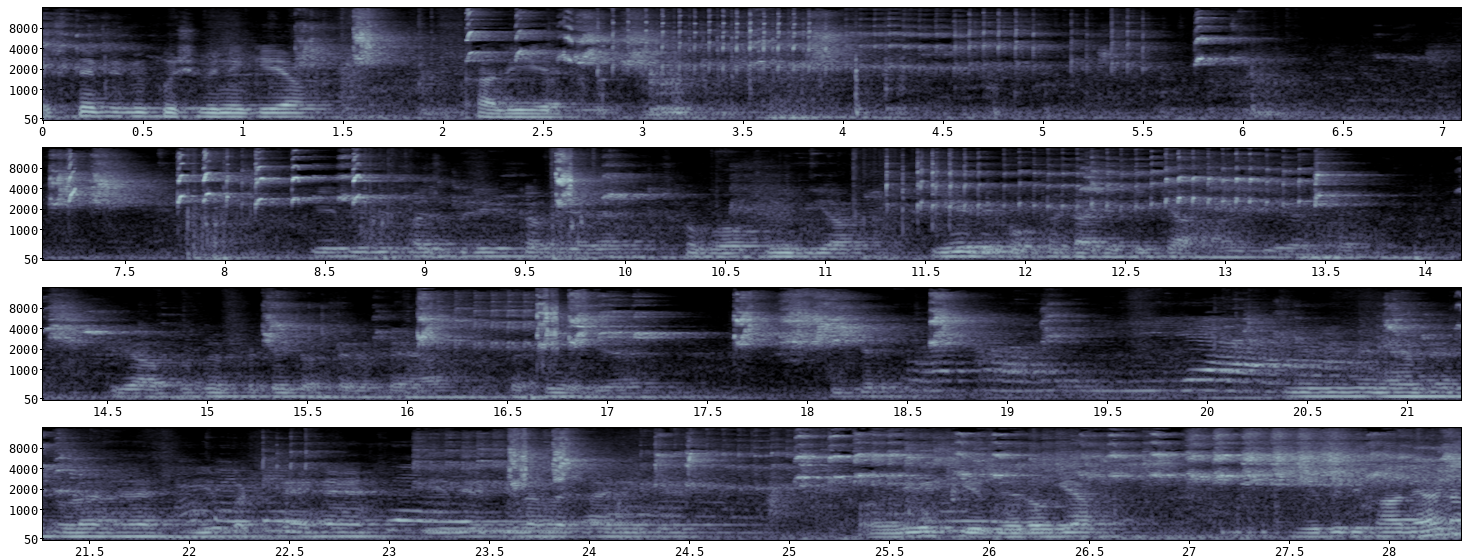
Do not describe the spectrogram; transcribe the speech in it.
इसने भी, भी कुछ भी नहीं किया। खाली है। ये भी फ़र्स्ट पीरियड का पेयर है। इसको बॉक्स नहीं दिया। ये देखो फटा देखिए क्या हाल किया है ये आपस में फटे करते रहते हैं। यार हो गया है। ठीक है। ये भी मैंने ये पट्टे हैं ये भी अकेला बैठा है नीचे। और ये ये पेड़ हो गया। ये भी दिखा दें ना?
